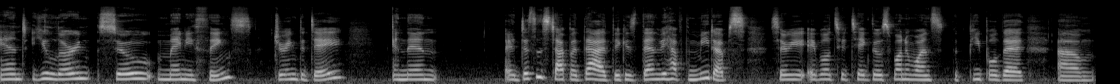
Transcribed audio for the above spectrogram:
and you learn so many things during the day, and then it doesn't stop at that because then we have the meetups. So you're able to take those one-on-ones with people that um,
